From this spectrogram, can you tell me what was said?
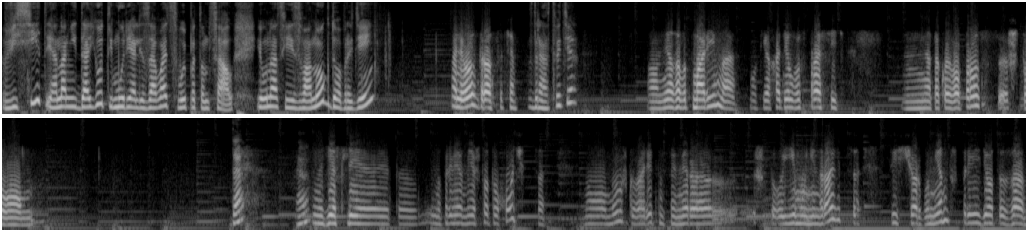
висит, и она не дает ему реализовать свой потенциал. И у нас есть звонок. Добрый день. Алло, здравствуйте. Здравствуйте. А, меня зовут Марина. Вот я хотела бы спросить, у меня такой вопрос, что... Да? да? Ну, если это, например, мне что-то хочется, но муж говорит, например, э, что ему не нравится, тысячу аргументов приведет за...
